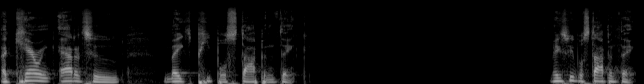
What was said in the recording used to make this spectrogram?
a caring attitude makes people stop and think. Makes people stop and think.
